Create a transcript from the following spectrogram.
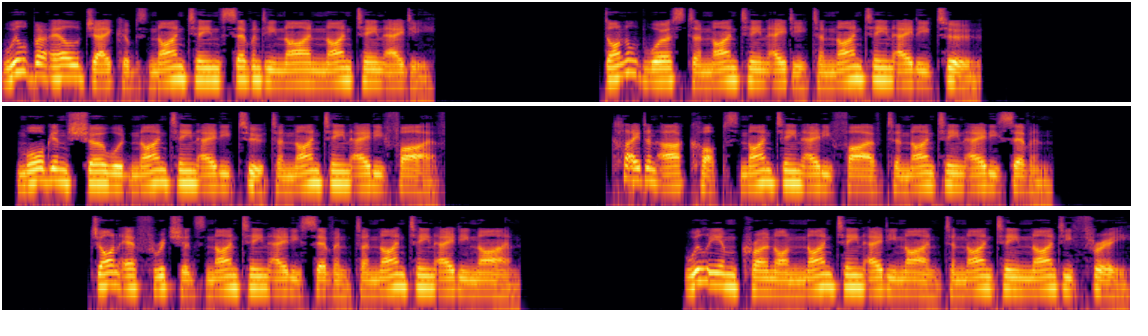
Wilbur L. Jacobs 1979–1980 Donald Worster 1980–1982 Morgan Sherwood 1982–1985 Clayton R. Copps 1985–1987 John F. Richards 1987–1989 William Cronon 1989–1993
